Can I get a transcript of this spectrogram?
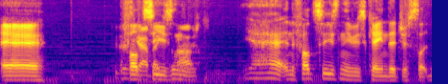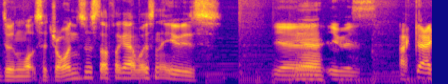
Uh, He just got a third season, was, yeah, in the third season he was kind of just like doing lots of drawings and stuff like that, wasn't he? He was, Yeah, Yeah. he was. I, I,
